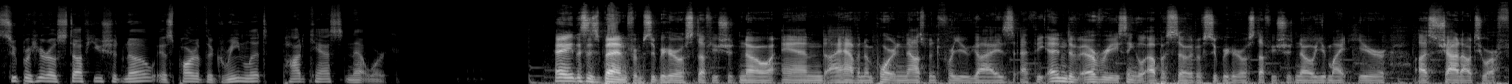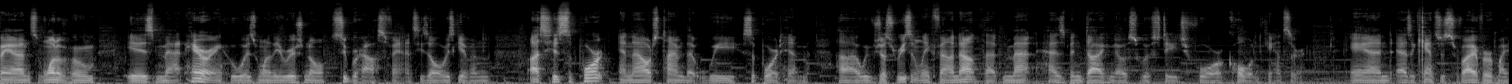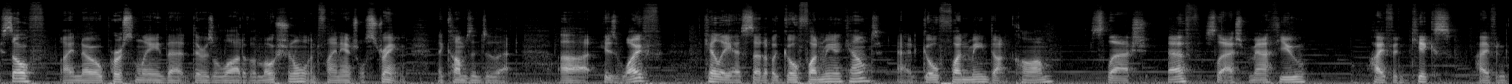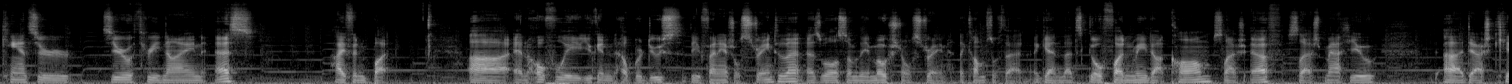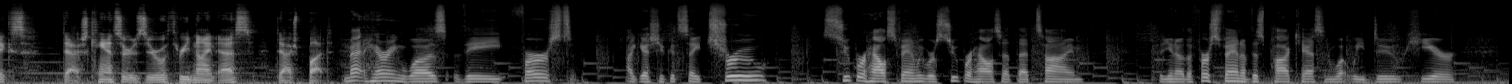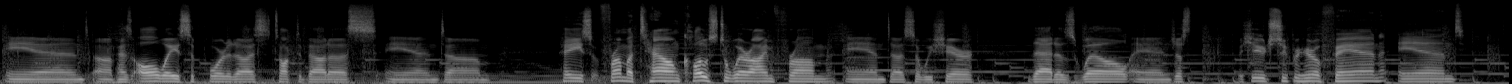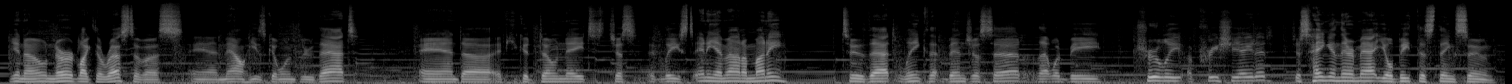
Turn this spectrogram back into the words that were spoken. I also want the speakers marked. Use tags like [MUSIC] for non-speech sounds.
Speaker 1: Superhero Stuff You Should Know is part of the Greenlit Podcast Network.
Speaker 2: Hey, this is Ben from Superhero Stuff You Should Know, and I have an important announcement for you guys. At the end of every single episode of Superhero Stuff You Should Know, you might hear us shout out to our fans, one of whom is Matt Herring, who was one of the original Superhouse fans. He's always given us his support, and now it's time that we support him. Uh, we've just recently found out that Matt has been diagnosed with stage 4 colon cancer. And as a cancer survivor myself, I know personally that there's a lot of emotional and financial strain that comes into that. Uh, his wife, Kelly, has set up a GoFundMe account at gofundme.com slash f slash Matthew hyphen kicks hyphen cancer 039s hyphen butt. Uh, and hopefully you can help reduce the financial strain to that as well as some of the emotional strain that comes with that again that's gofundme.com slash f slash matthew uh, dash kicks dash cancer 039s dash butt
Speaker 1: Matt Herring was the first, I guess you could say, true super house fan. We were super house at that time. You know, the first fan of this podcast and what we do here, and um, has always supported us, talked about us, and um, he's from a town close to where I'm from, and uh, so we share that as well. And just a huge superhero fan, and you know, nerd like the rest of us. And now he's going through that. And uh, if you could donate just at least any amount of money to that link that Ben just said, that would be truly appreciated. Just hang in there, Matt. You'll beat this thing soon.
